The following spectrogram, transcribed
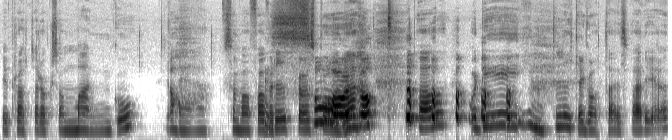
Vi pratar också om mango eh, som var favorit för oss båda. gott! Ja, och det är inte lika gott här i Sverige.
